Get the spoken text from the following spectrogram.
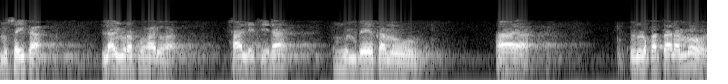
مسيكة لا يعرف حالها حال سيرا هم بيكم آية ابن القطان أمو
